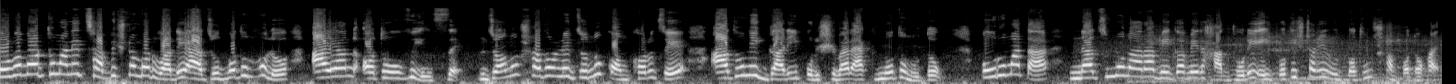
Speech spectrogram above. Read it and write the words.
পূর্ব বর্ধমানের ছাব্বিশ নম্বর ওয়ার্ডে আজ উদ্বোধন হলো আয়ান অটো হুইলস। জনসাধারণের জন্য কম খরচে আধুনিক গাড়ি পরিষেবার এক নতুন উদ্যোগ। পৌরমাতা নাজমুনারা বেগমের হাত ধরে এই প্রতিষ্ঠানের উদ্বোধন সম্পন্ন হয়।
